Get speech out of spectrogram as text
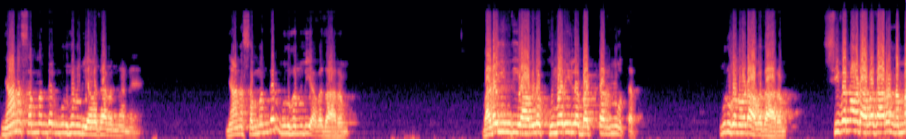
ஞான சம்பந்தர் முருகனுடைய அவதாரம் தானே. ஞான சம்பந்தர் முருகனுடைய அவதாரம். வட இந்தியாவில் குமரில பட்டர்னு ஒருத்தர். முருகனோட அவதாரம். சிவனோட அவதாரம் நம்ம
